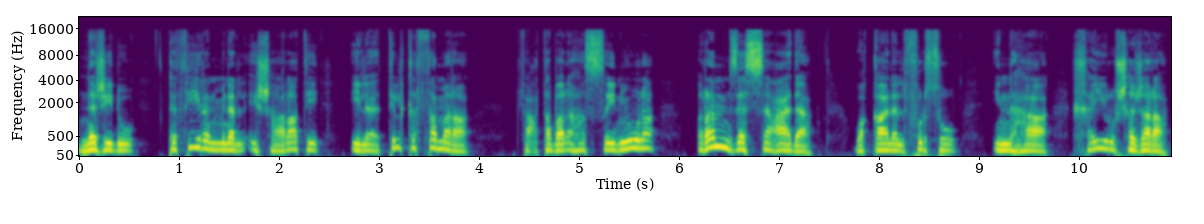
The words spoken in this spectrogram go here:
نجد كثيرا من الإشارات إلى تلك الثمرة فاعتبرها الصينيون رمز السعادة. وقال الفرس إنها خير شجرة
